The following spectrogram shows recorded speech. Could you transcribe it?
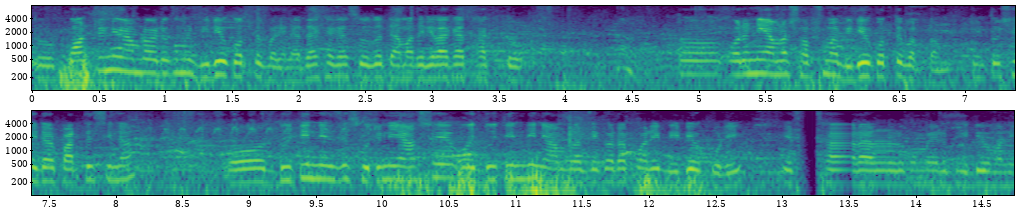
তো কন্টিনিউ আমরা ওই রকমের ভিডিও করতে পারি না, দেখা গেছে ও যাতে আমাদের এলাকায় থাকতো। তো ওরা নিয়ে আমরা সবসময় ভিডিও করতে পারতাম, কিন্তু সেটা আর পারতেছি না। ও দুই, তিন দিন যে ছুটি নিয়ে আসে, ওই দুই, তিন দিনে আমরা যে কটা পারি ভিডিও করি। এছাড়া রকমের ভিডিও মানে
